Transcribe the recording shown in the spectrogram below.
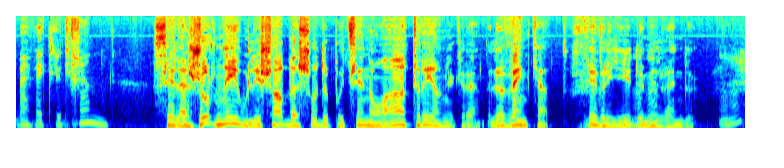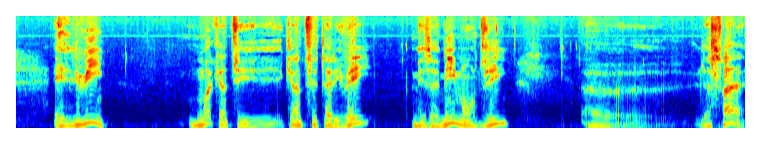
Ben, avec l'Ukraine. C'est la journée où les chars d'assaut de Poutine ont entré en Ukraine, le 24 février 2022. Et lui, moi, quand, il- quand c'est arrivé, mes amis m'ont dit euh, laisse faire,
